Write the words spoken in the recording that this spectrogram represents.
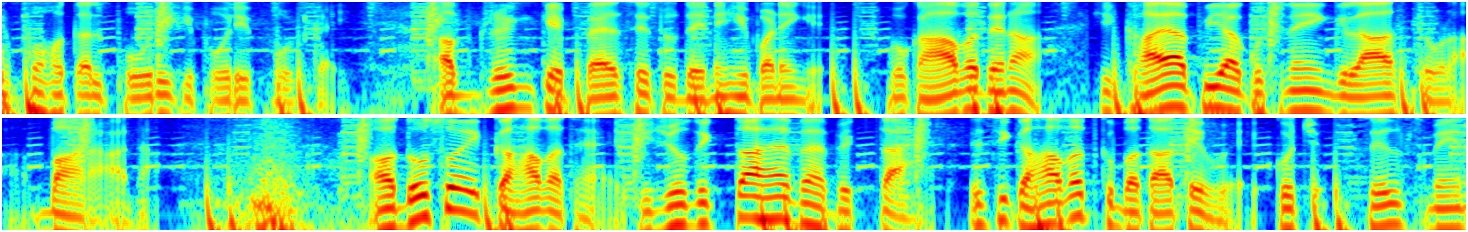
बोतल पूरी की पूरी फूट गई। अब ड्रिंक के पैसे तो देने ही पड़ेंगे। वो कहावत है ना कि खाया पिया कुछ नहीं, गिलास तोड़ा बारह आना। और दोस्तों, एक कहावत है कि जो दिखता है, वह बिकता है। इसी कहावत को बताते हुए कुछ सेल्समैन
